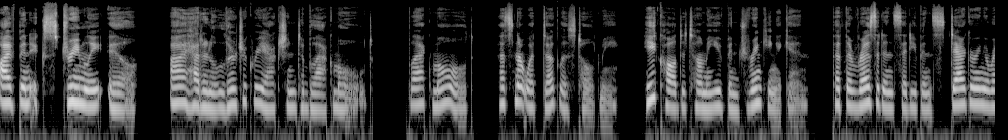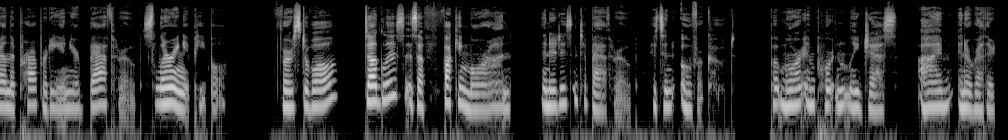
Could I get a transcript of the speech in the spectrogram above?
I've been extremely ill. I had an allergic reaction to black mold. Black mold? That's not what Douglas told me. He called to tell me you've been drinking again, that the residents said you've been staggering around the property in your bathrobe, slurring at people. First of all, Douglas is a fucking moron, and it isn't a bathrobe, it's an overcoat. But more importantly, Jess, I'm in a rather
